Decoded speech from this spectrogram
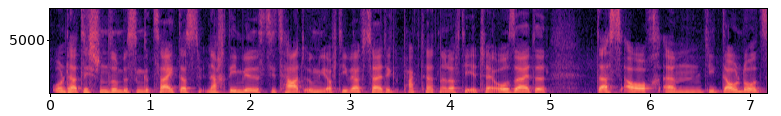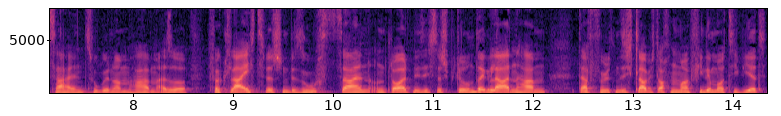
und hat sich schon so ein bisschen gezeigt, dass nachdem wir das Zitat irgendwie auf die Webseite gepackt hatten oder auf die itch.io-Seite, dass auch ähm, die Downloadzahlen zugenommen haben. Also Vergleich zwischen Besuchszahlen und Leuten, die sich das Spiel runtergeladen haben, da fühlten sich, glaube ich, doch nochmal viele motiviert,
